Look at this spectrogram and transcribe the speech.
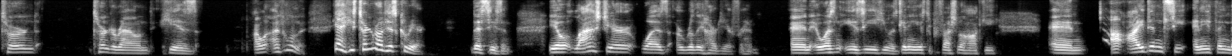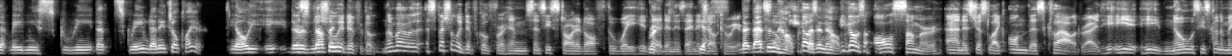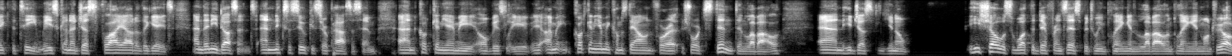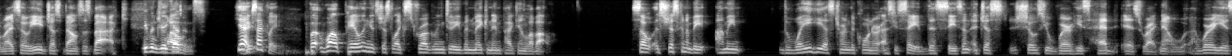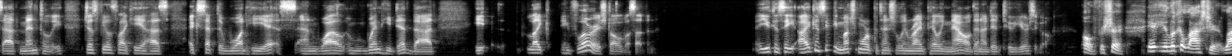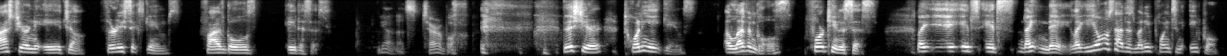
turned turned around. He is I, I don't want to. Yeah, he's turned around his career this season. You know, last year was a really hard year for him, and it wasn't easy. He was getting used to professional hockey, and I, I didn't see anything that made me scream that screamed NHL player. You know, he, he, there's especially nothing difficult. No, but especially difficult for him since he started off the way he did right. in his NHL yes. career. That, that didn't so help. Goes, that didn't help. He goes all summer and it's just like on this cloud, right? He he he knows he's gonna make the team. He's gonna just fly out of the gates, and then he doesn't. And Nick Suzuki surpasses him. And Kotkaniemi, obviously, I mean, Kotkaniemi comes down for a short stint in Laval, and he just you know he shows what the difference is between playing in Laval and playing in Montreal, right? So he just bounces back. Even Jake while, Evans. Yeah, right? exactly. But while Poehling is just like struggling to even make an impact in Laval. So it's just going to be, I mean, the way he has turned the corner, as you say, this season, it just shows you where his head is right now, where he is at mentally. It just feels like he has accepted what he is. And while when he did that, he like he flourished all of a sudden you can see I can see much more potential in Ryan Poehling now than I did two years ago. Oh, for sure. You look at last year. Last year in the AHL, 36 games, five goals, eight assists. Yeah, that's terrible. this year, 28 games, 11 goals, 14 assists. Like it's it's night and day. Like he almost had as many points in April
